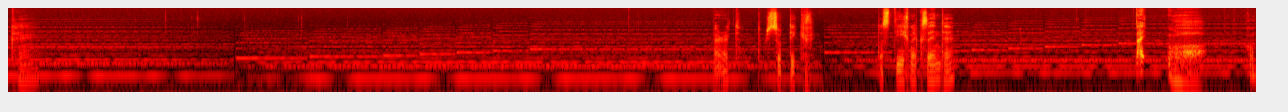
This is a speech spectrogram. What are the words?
Okay. Barrett, du bist so dick, dass dich nicht gesehen haben. Oh, komm.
